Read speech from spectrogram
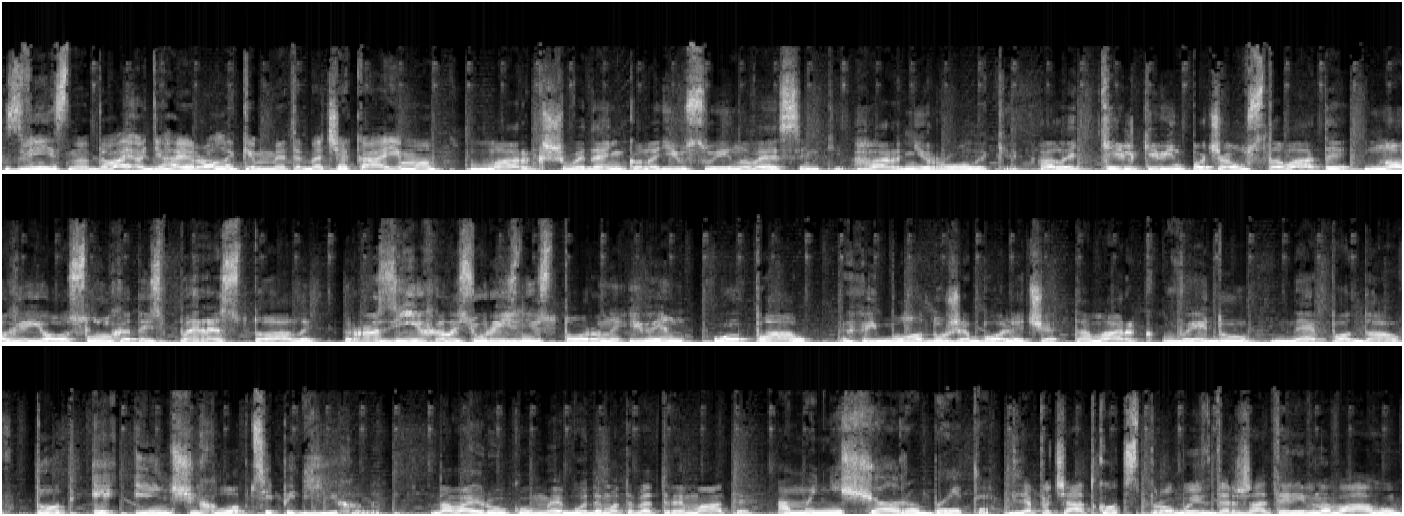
Звісно, давай одягай ролики, ми тебе чекаємо. Марк швиденько надів свої новесенькі, гарні ролики. Але тільки він почав вставати, ноги його слухатись перестали, роз'їхались у різні сторони, і він упав. І було дуже боляче. Та Марк виду не подав. Тут і інші хлопці під'їхали. Давай руку, ми будемо тебе тримати. А мені що робити? Для початку спробуй вдержати рівновагу.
